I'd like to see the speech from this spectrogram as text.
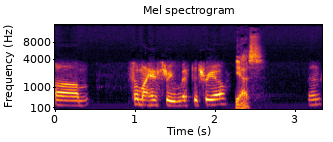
Um, so my history with the trio. Yes. Then.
